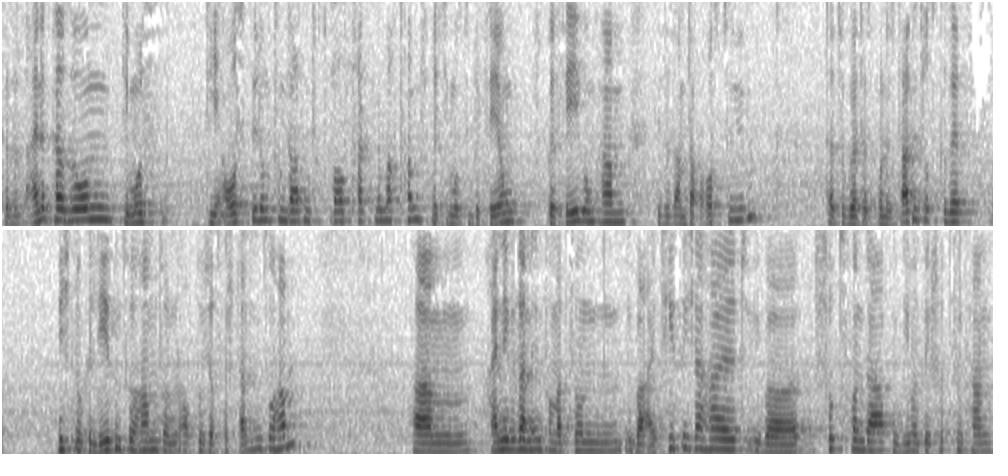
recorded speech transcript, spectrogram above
Das ist eine Person, die muss die Ausbildung zum Datenschutzbeauftragten gemacht haben, sprich, die muss die Befähigung, Befähigung haben, dieses Amt auch auszuüben. Dazu gehört das Bundesdatenschutzgesetz, nicht nur gelesen zu haben, sondern auch durchaus verstanden zu haben. Ähm, einiges an Informationen über IT-Sicherheit, über Schutz von Daten, wie man sie schützen kann.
